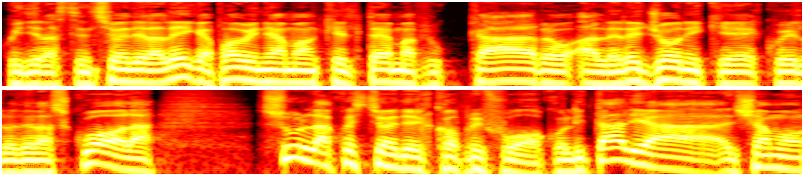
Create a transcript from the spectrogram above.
quindi l'astensione della Lega, poi veniamo anche al tema più caro alle regioni che è quello della scuola. Sulla questione del coprifuoco, l'Italia diciamo,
